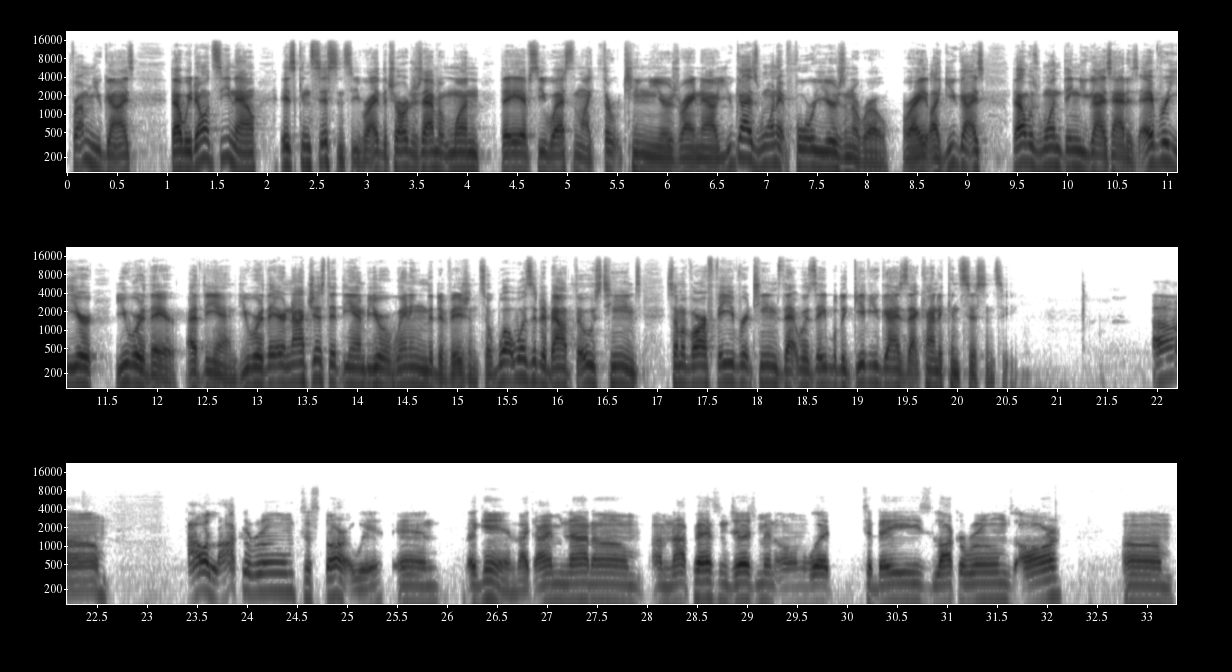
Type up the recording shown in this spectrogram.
from you guys that we don't see now is consistency, right? The Chargers haven't won the AFC West in like 13 years right now. You guys won it four years in a row, right? Like you guys, that was one thing you guys had is every year you were there at the end. You were there not just at the end, but you were winning the division. So what was it about those teams, some of our favorite teams, that was able to give you guys that kind of consistency? Um, our locker room to start with, and again, like I'm not um I'm not passing judgment on what today's locker rooms are. Um,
